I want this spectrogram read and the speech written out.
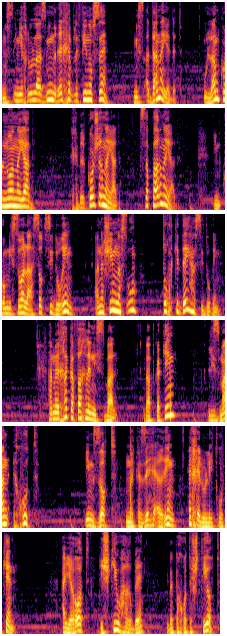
נוסעים יכלו להזמין רכב לפי נושא, מסעדה ניידת, אולם קולנוע נייד, חדר כושר נייד, ספר נייד. במקום לנסוע לעשות סידורים, אנשים נסעו תוך כדי הסידורים. המרחק הפך לנסבל, והפקקים לזמן איכות. עם זאת, מרכזי הערים החלו להתרוקן. עיירות השקיעו הרבה בפחות תשתיות.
